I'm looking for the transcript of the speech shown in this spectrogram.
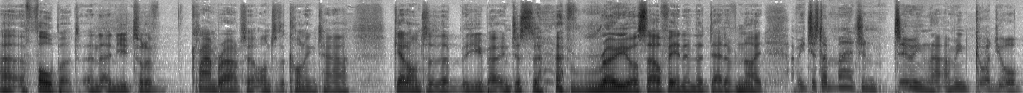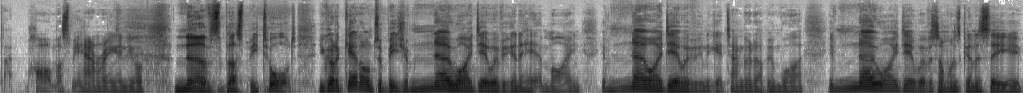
uh, a folbot, and and you'd sort of clamber out to, onto the conning tower, get onto the, the U-boat, and just row yourself in in the dead of night. I mean, just imagine doing that. I mean, God, your heart must be hammering and your nerves must be taut. You've got to get onto a beach. You have no idea whether you're going to hit a mine. You have no idea whether you're going to get tangled up in wire. You have no idea whether someone's going to see you.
